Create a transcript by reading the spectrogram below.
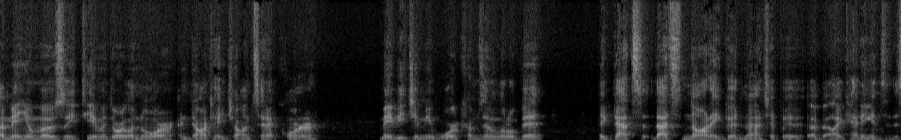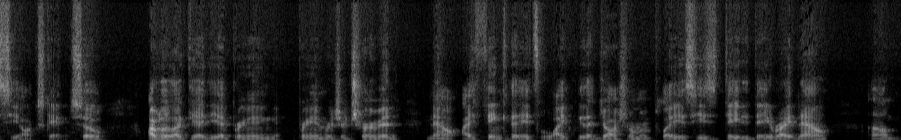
Emmanuel Moseley, Deommodore Lenoir, and Dontae Johnson at corner. Maybe Jimmy Ward comes in a little bit. Like that's that's not a good matchup about like heading into the Seahawks game. So I really like the idea of bringing bringing in Richard Sherman. Now I think that it's likely that Josh Norman plays. He's day to day right now. Um,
